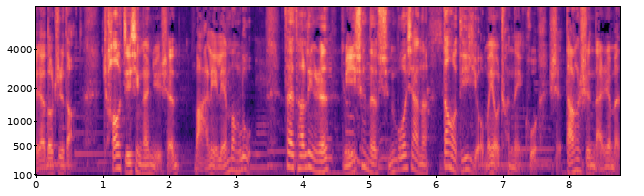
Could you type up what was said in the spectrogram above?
家都知道，超级性感女神玛丽莲梦露，在她令人迷眩的寻播下呢，到底有没有穿内裤，是当时男人们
